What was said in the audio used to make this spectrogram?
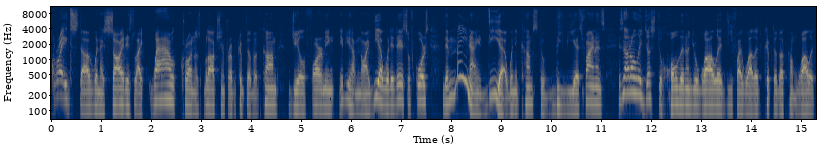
Great stuff. When I saw it, it's like, wow, Cronos blockchain from crypto.com, yield farming. If you have no idea what it is, of course, the main idea when it comes to VVS Finance is not only just to hold it on your wallet, DeFi wallet, crypto.com wallet,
